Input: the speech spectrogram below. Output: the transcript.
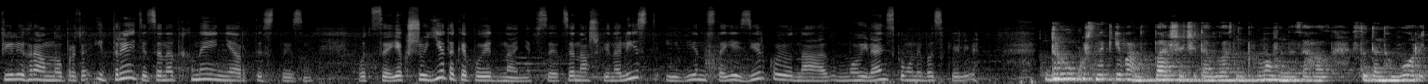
філігранно працювати. І третє це натхнення, артистизм. Оце, якщо є таке поєднання, все це наш фіналіст, і він стає зіркою на могилянському небосхилі. Другокурсник Іван вперше читав власну промову на загал. Студент говорить,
